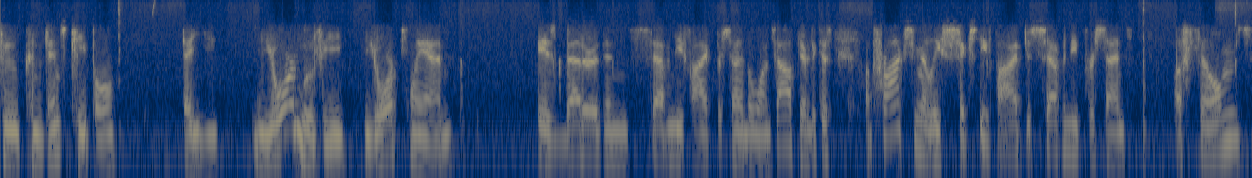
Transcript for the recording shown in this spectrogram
to convince people that your movie, your plan, is better than 75% of the ones out there because approximately 65 to 70% of films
